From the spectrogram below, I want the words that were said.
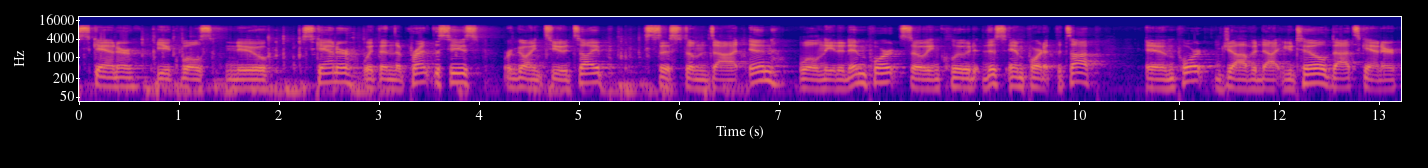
scanner equals new scanner. Within the parentheses, we're going to type system.in. We'll need an import, so include this import at the top. Import java.util.scanner.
